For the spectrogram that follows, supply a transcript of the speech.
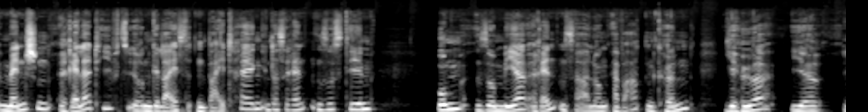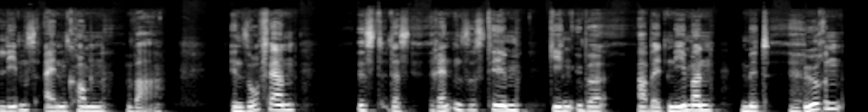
Menschen relativ zu ihren geleisteten Beiträgen in das Rentensystem umso mehr Rentenzahlungen erwarten können, je höher ihr Lebenseinkommen war. Insofern ist das Rentensystem gegenüber Arbeitnehmern mit höheren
